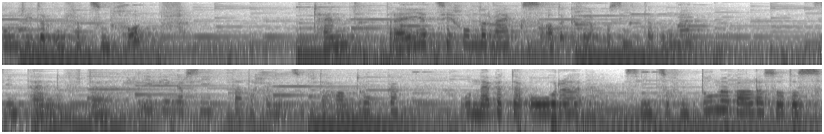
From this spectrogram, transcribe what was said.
und wieder auf zum Kopf. Die Hände drehen sich unterwegs an der Körperseite unten. sind die Hände auf der Kleinfingerseite, dann kommen sie auf den Handrücken und neben den Ohren sind sie auf dem Daumenballen, sodass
